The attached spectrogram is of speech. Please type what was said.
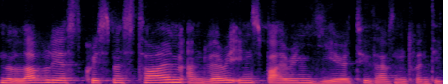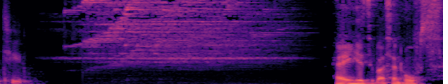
the loveliest Christmas time and very inspiring year 2022. Hey, hier ist Sebastian Hofs,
